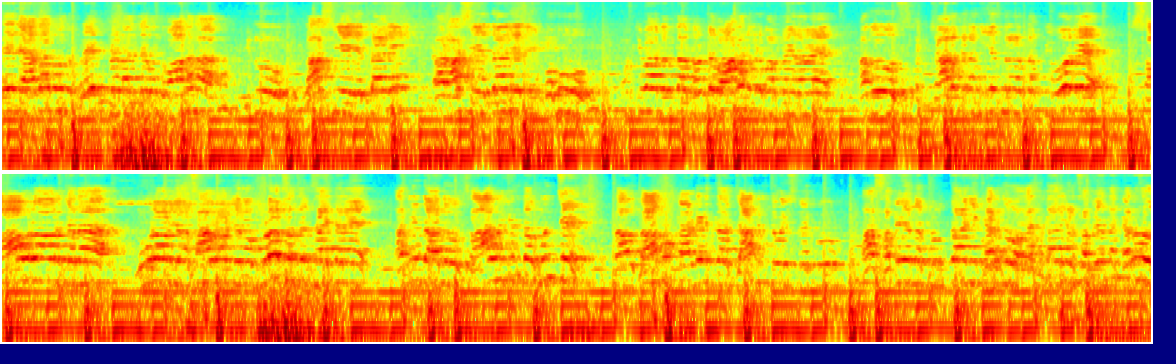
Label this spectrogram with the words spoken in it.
ರಸ್ತೆಯಲ್ಲಿ ಯಾವ್ದಾದ್ರು ಒಂದು ಬ್ರೇಕ್ ಫೇಲ್ ಆದರೆ ಒಂದು ವಾಹನ, ಇದು ರಾಷ್ಟ್ರೀಯ ಹೆದ್ದಾರಿ. ಆ ರಾಷ್ಟ್ರೀಯ ಹೆದ್ದಾರಿಯಲ್ಲಿ ಬಹು ಮುಖ್ಯವಾದಂತಹ ದೊಡ್ಡ ವಾಹನಗಳು ಬರ್ತಾ ಇದ್ದಾವೆ ಅದು ಚಾಲಕನ ನಿಯಂತ್ರಣ ತಪ್ಪಿ ಹೋದ್ರೆ ಸಾವಿರಾರು ಜನ, ನೂರಾರು ಜನ, ಸಾವಿರಾರು ಜನ ಕೂಡ ಸತ್ತಲ್ಲಿ ಸಾಯ್ತಾರೆ ಅದರಿಂದ ಅದು ಸಾವಿಗಿಂತ ಮುಂಚೆ ನಾವು ತಾಲೂಕು ಆಡಳಿತ ಜಾಗೃತಿ ವಹಿಸಬೇಕು. ಆ ಸಭೆಯನ್ನು ತುರ್ತಾಗಿ ಕರೆದು, ಅಧಿಕಾರಿಗಳ ಸಭೆಯನ್ನು ಕರೆದು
